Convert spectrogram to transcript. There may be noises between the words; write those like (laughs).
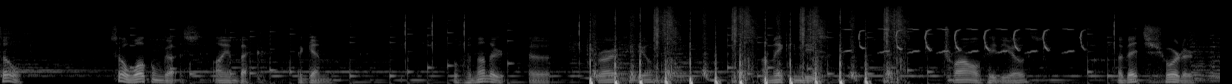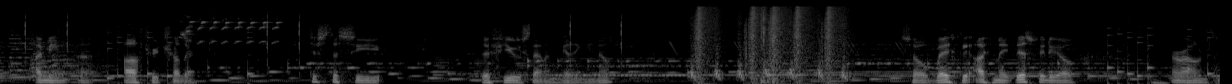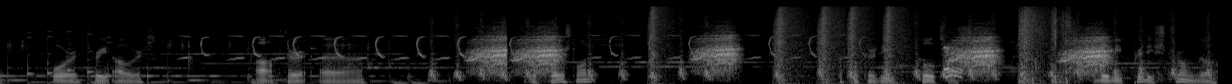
So, so welcome guys, I am back again with another uh, Terraria video. I'm making these trial videos a bit shorter, I mean uh, after each other, just to see the views that I'm getting, you know? So basically I've made this video around 4, 3 hours after uh, first one. The fuck are these vultures? They be pretty strong though.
